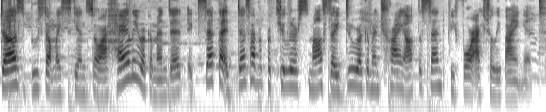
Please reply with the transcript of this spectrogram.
does boost up my skin, so I highly recommend it. Except that it does have a peculiar smell, so I do recommend trying out the scent before actually buying it.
